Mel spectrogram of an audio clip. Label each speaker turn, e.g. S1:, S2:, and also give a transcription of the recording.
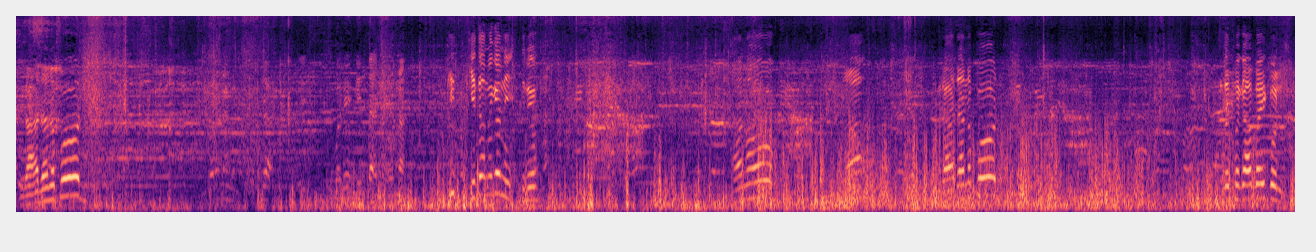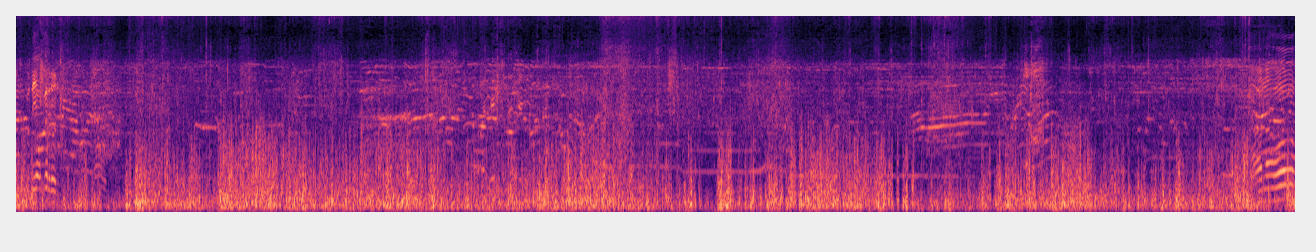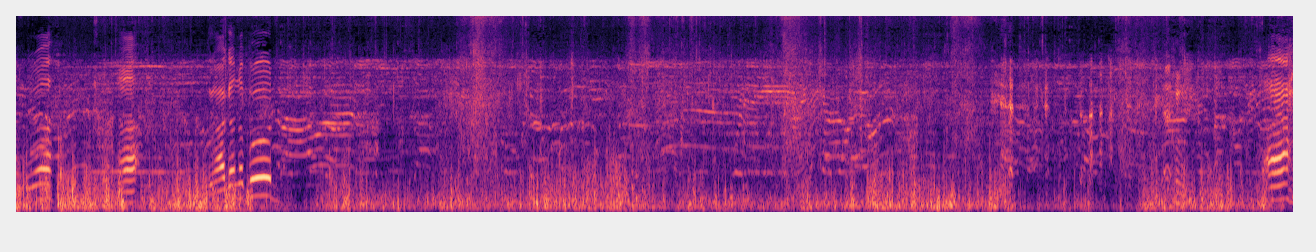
S1: Tirada na.
S2: Balik kita.
S1: Kita, na gani, dito. Ano? Na. Tirada na pod. Nag magabay kol. Kudi karon. Ano oh, diba? Ah, dungaga na po. ah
